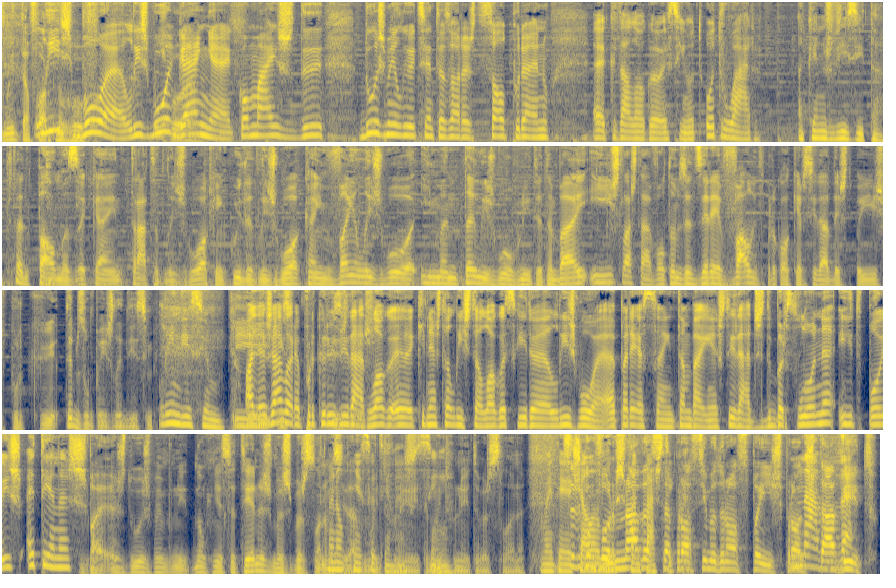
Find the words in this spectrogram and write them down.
Muito forte. Lisboa, Lisboa, Lisboa. ganha com mais de 2.800 horas de sol por ano, eh, que dá logo assim outro ar a quem nos visita. Portanto, palmas a quem trata de Lisboa, a quem cuida de Lisboa, a quem vem a Lisboa e mantém Lisboa bonita também. E isto lá está, voltamos a dizer, é válido para qualquer cidade deste país, porque temos um país lindíssimo. Lindíssimo. E- Olha, já agora, por curiosidade, logo eh, aqui nesta lista, logo a seguir a Lisboa, aparecem também as cidades de Barcelona e depois Atenas. Bem, as duas bem bonitas. Não conheço Atenas, mas Barcelona é Também uma cidade muito Atenas, bonita, sim. muito bonita Barcelona. Seja como for, nada se fantástica. aproxima do nosso país. Pronto, Nada. está dito.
